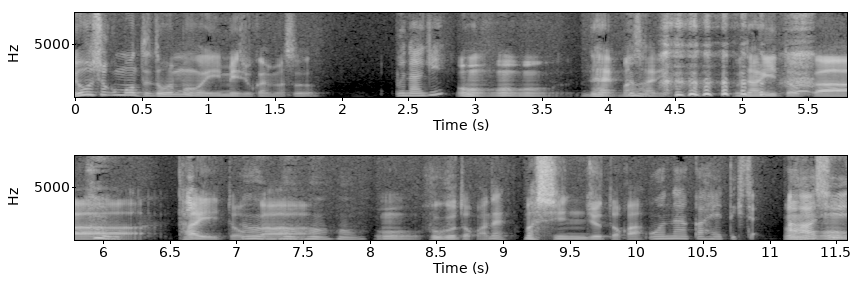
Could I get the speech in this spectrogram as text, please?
養殖物ってどういうものがイメージ浮かびます？うなぎ？うんうんうん。ねまさに、うなぎとか鯛とうんうんか、うんうん。うん、フグとかね、まあ、真珠とか。お腹減ってきちゃう。うんあ真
